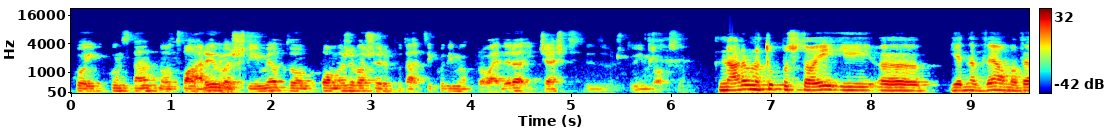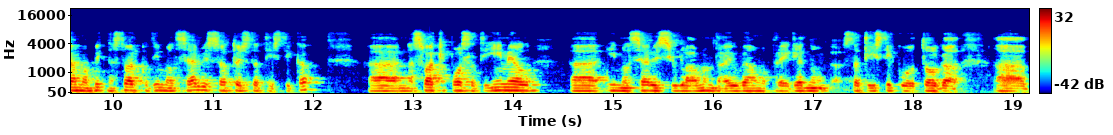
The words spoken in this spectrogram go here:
koji konstantno otvaraju vaš email, to pomaže vašoj reputaciji kod email provajdera i češće se završite u inboxu. Naravno, tu postoji i uh, jedna veoma, veoma bitna stvar kod email servisa, a to je statistika. Uh, na svaki poslati email, uh, email servisi uglavnom daju veoma preglednu da. statistiku od toga uh,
